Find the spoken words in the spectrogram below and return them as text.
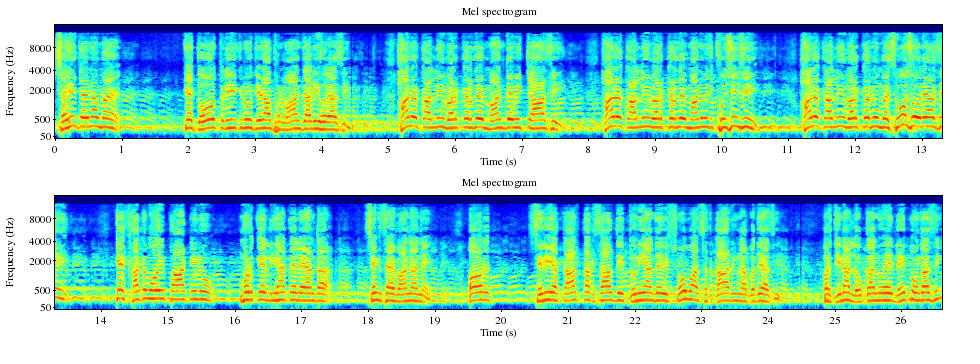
ਸਹੀ ਕਹਿਣਾ ਮੈਂ ਕਿ 2 ਤਰੀਕ ਨੂੰ ਜਿਹੜਾ ਫਰਮਾਨ ਜਾਰੀ ਹੋਇਆ ਸੀ, ਹਰ ਅਕਾਲੀ ਵਰਕਰ ਦੇ ਮਨ ਦੇ ਵਿੱਚ ਆ ਸੀ, ਹਰ ਅਕਾਲੀ ਵਰਕਰ ਦੇ ਮਨ ਵਿੱਚ ਖੁਸ਼ੀ ਸੀ, ਹਰ ਅਕਾਲੀ ਵਰਕਰ ਨੂੰ ਮਹਿਸੂਸ ਹੋ ਰਿਹਾ ਸੀ ਕਿ ਖਤਮ ਹੋਈ ਪਾਰਟੀ ਨੂੰ ਮੁੜ ਕੇ ਲੀਹਾਂ ਤੇ ਲਿਆਂਦਾ ਸਿੰਘ ਸਾਹਿਬਾਨਾਂ ਨੇ ਔਰ ਸ੍ਰੀ ਅਕਾਲ ਤਖਤ ਸਾਹਿਬ ਦੀ ਦੁਨੀਆ ਦੇ ਵਿੱਚ ਸ਼ੋਭਾ ਸਤਕਾਰ ਇੰਨਾ ਵਧਿਆ ਸੀ, ਪਰ ਜਿਨ੍ਹਾਂ ਲੋਕਾਂ ਨੂੰ ਇਹ ਨਹੀਂ ਪਾਉਂਦਾ ਸੀ,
